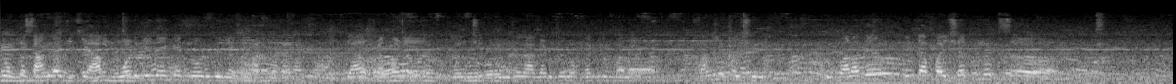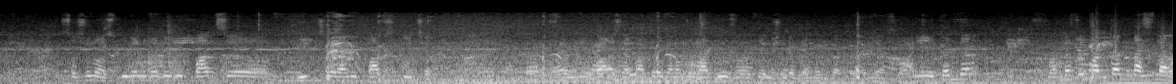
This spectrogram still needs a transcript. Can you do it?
लोक सांगायचे की हा नोट बी देंगे नोट बी देंगे त्याप्रमाणे वंचित बहुजन आघाडीच्या लोकांनी मला चांगले पैसे मला ते मी त्या पैशातूनच ससून हॉस्पिटलमध्ये मी पाच व्हीलचेअर आणि पाच स्टेचर बाळासाहेब आंबेडकरांचा वाढदिवस होता त्याविषयी पेमेंट करतो आणि एकंदर स्वतःचं मतदान नसताना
